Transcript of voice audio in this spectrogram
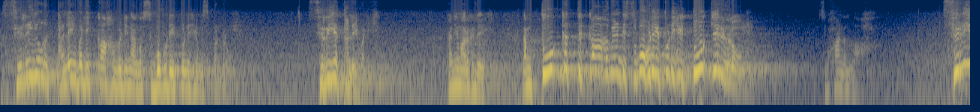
சிறிய ஒரு தலைவலிக்காக வேண்டி நாங்கள் சுபகுடைய தொழுகை மிஸ் பண்றோம். சிறிய தலைவலி. கனிமார்களே நம் தூக்கத்துக்காக வேண்டி சுபகுடைய துணியை தூக்கி இருக்கிறோம் சுப்ஹானல்லாஹ். சிறிய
